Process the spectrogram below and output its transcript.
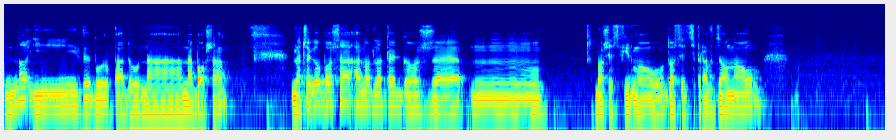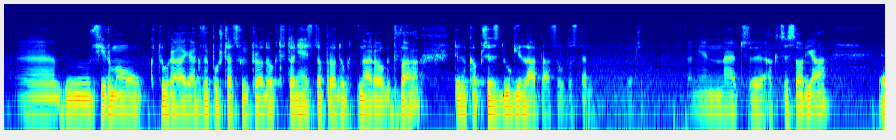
no i wybór padł na, na Boscha. Dlaczego Boscha? Ano dlatego, że mm, Bosch jest firmą dosyć sprawdzoną, firmą, która jak wypuszcza swój produkt, to nie jest to produkt na rok, dwa, tylko przez długie lata są dostępne czy zamienne, czy akcesoria. E,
